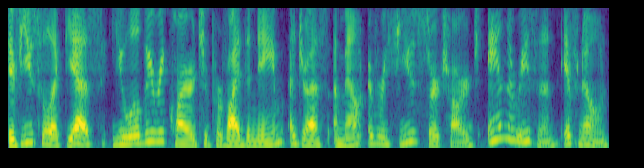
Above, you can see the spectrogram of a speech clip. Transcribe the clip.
If you select yes, you will be required to provide the name, address, amount of refused surcharge, and the reason, if known,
